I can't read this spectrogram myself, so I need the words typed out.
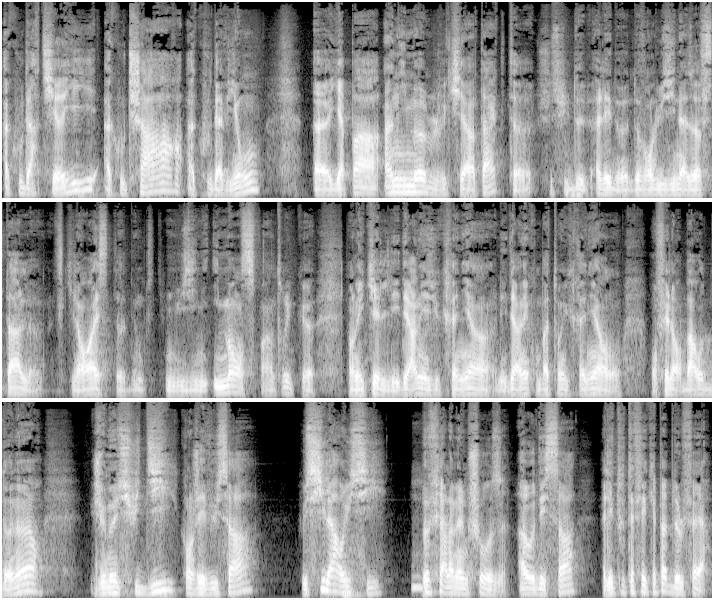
à coups d'artillerie, à coups de chars, à coups d'avions. Il euh, n'y a pas un immeuble qui est intact. Je suis allé devant l'usine Azovstal, ce qu'il en reste. Donc c'est une usine immense, un truc euh, dans lequel les derniers Ukrainiens, les derniers combattants ukrainiens ont, fait leur barreau d'honneur. Je me suis dit, quand j'ai vu ça, que si la Russie mm. veut faire la même chose à Odessa, elle est tout à fait capable de le faire.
